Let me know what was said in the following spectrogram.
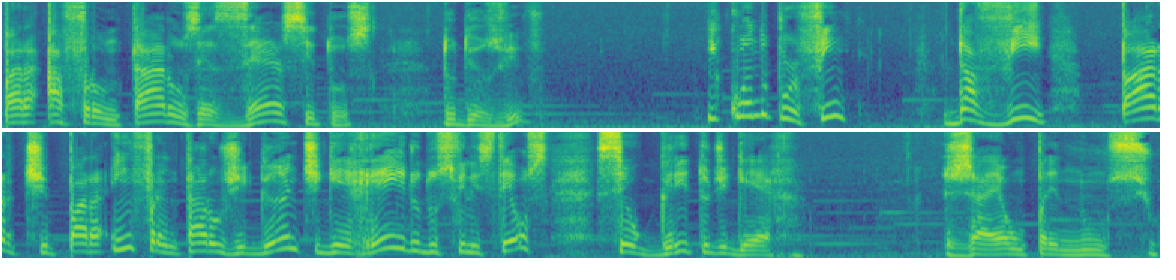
para afrontar os exércitos do Deus vivo? E quando, por fim, Davi parte para enfrentar o gigante guerreiro dos filisteus, seu grito de guerra já é um prenúncio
